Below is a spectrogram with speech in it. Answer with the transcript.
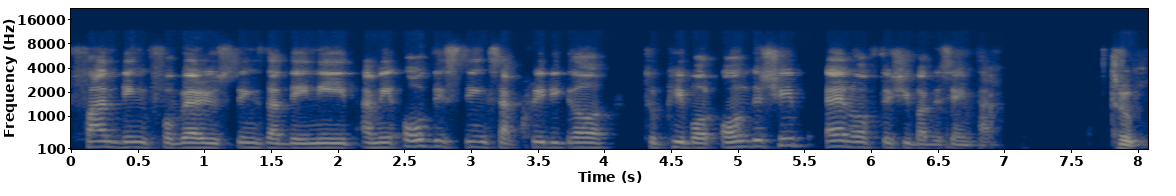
funding for various things that they need. I mean, all these things are critical to people on the ship and off the ship at the same time. True,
